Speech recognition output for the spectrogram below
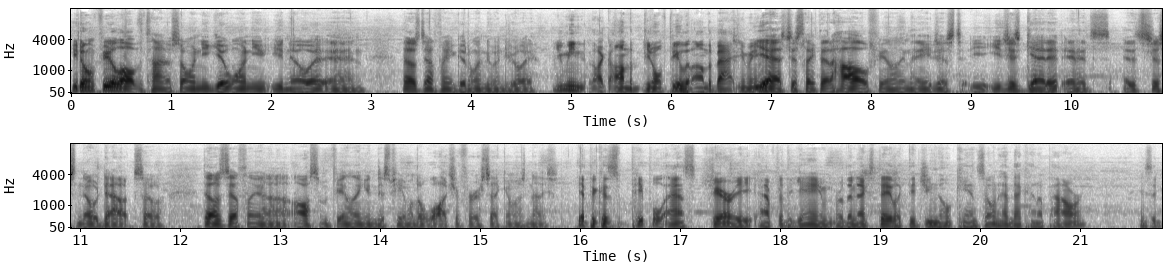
you don't feel all the time. So when you get one, you you know it, and that was definitely a good one to enjoy. You mean like on the? You don't feel it on the bat? You mean? Yeah, it's just like that hollow feeling that you just you, you just get it, and it's it's just no doubt. So that was definitely an awesome feeling, and just being able to watch it for a second was nice. Yeah, because people asked Jerry after the game or the next day, like, "Did you know Canzone had that kind of power?" He said,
